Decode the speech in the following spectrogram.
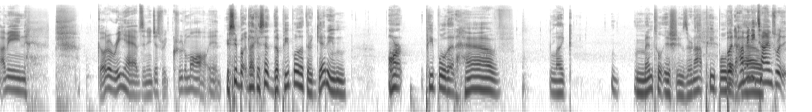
I mean, go to rehabs and then just recruit them all in. You see, but like I said, the people that they're getting aren't people that have like mental issues. They're not people. But how many times were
